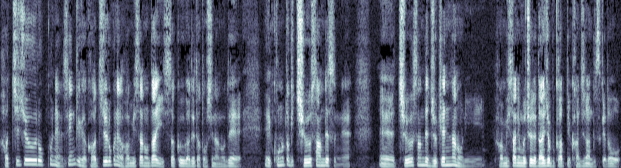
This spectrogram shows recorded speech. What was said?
86年、1986年がファミスタの第一作が出た年なので、えーこの時中3ですね。えー中3で受験なのに、ファミスタに夢中で大丈夫かっていう感じなんですけど、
